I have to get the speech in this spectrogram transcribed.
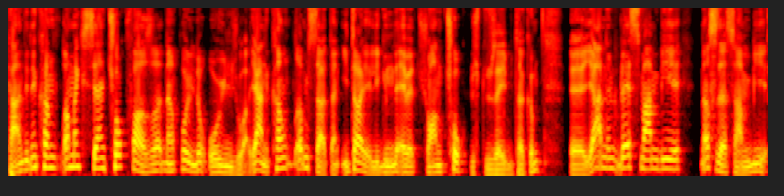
Kendini kanıtlamak isteyen çok fazla Napoli'de oyuncu var. Yani kanıtlamış zaten İtalya Ligi'nde evet şu an çok üst düzey bir takım. Ee, yani resmen bir nasıl desem bir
